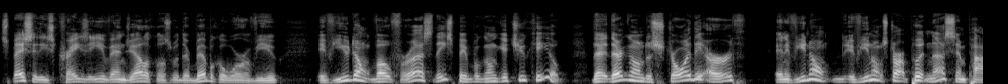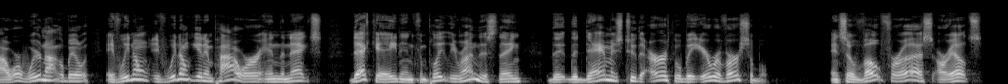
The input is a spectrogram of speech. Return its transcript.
especially these crazy evangelicals with their biblical worldview. If you don't vote for us, these people are going to get you killed. They're, they're going to destroy the earth. And if you don't, if you don't start putting us in power, we're not going to be able. If we don't, if we don't get in power in the next decade and completely run this thing, the the damage to the earth will be irreversible. And so vote for us or else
